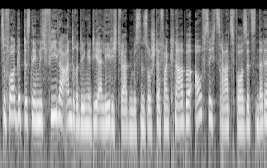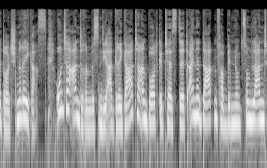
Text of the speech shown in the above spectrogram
Zuvor gibt es nämlich viele andere Dinge, die erledigt werden müssen, so Stefan Knabe, Aufsichtsratsvorsitzender der deutschen Regas. Unter anderem müssen die Aggregate an Bord getestet, eine Datenverbindung zum Land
